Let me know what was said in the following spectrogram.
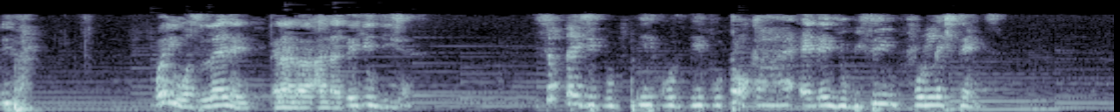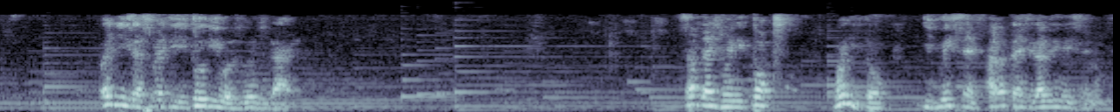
Peter, when he was learning and under, undertaking Jesus, sometimes he could he could he could talk uh, and then you'll be saying foolish things. When Jesus him, he told you he was going to die. Sometimes when he talks, when he talks, it makes sense. Other times it doesn't make sense.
